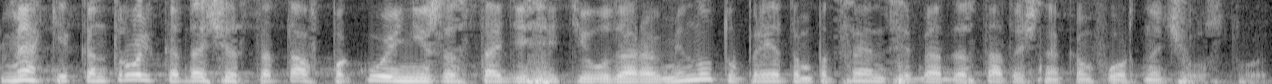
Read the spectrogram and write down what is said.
Мягкий контроль, когда частота в покое ниже 110 ударов в минуту, при этом пациент себя достаточно комфортно чувствует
